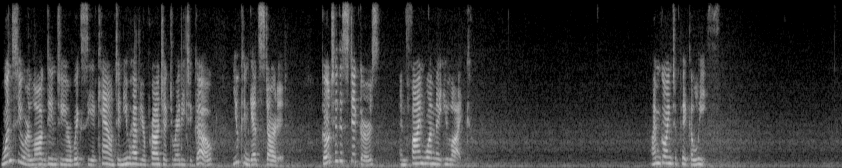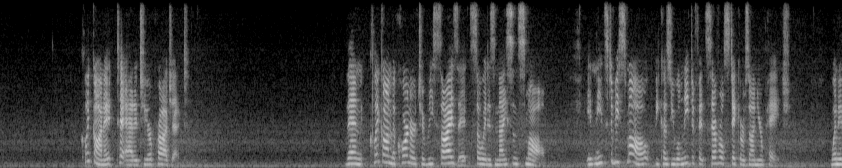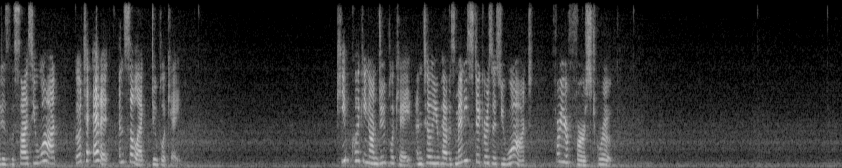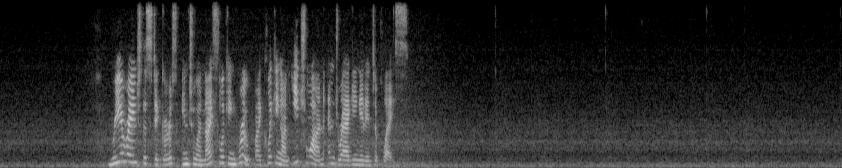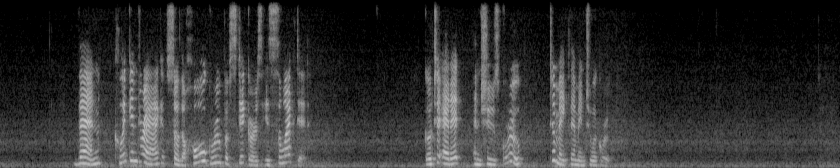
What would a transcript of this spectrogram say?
Once you are logged into your Wixie account and you have your project ready to go, you can get started. Go to the stickers and find one that you like. I'm going to pick a leaf. Click on it to add it to your project. Then click on the corner to resize it so it is nice and small. It needs to be small because you will need to fit several stickers on your page. When it is the size you want, go to Edit and select Duplicate. Keep clicking on Duplicate until you have as many stickers as you want for your first group. Rearrange the stickers into a nice looking group by clicking on each one and dragging it into place. Then click and drag so the whole group of stickers is selected. Go to Edit and choose Group to make them into a group.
